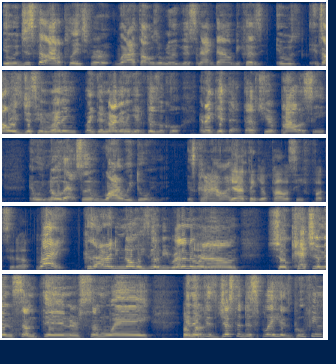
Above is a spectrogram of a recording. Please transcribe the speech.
it would just fell out of place for what I thought was a really good SmackDown because it was. It's always just him running. Like they're not gonna Mm-hmm. get physical, and I get that. That's your policy, and we know that. So then why are we doing it? It's kind of how I. Yeah, I think your policy fucks it up. Right, because I already know he's gonna be running Yeah, around. She'll catch him in something or some way. But and what- if it's just to display his goofy,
